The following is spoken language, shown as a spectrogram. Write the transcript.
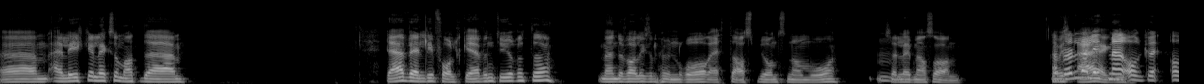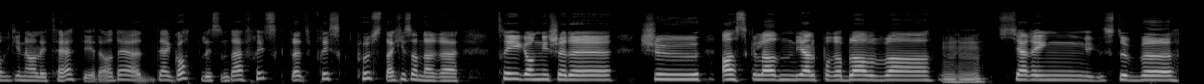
Um, jeg liker liksom at det Det er veldig folkeeventyrete, men det var liksom 100 år etter Asbjørnsen og Moe, så det er litt mer sånn Mm. Jeg føler det er litt mer orga originalitet i det, og det, er- det er godt, liksom. Det er friskt. Det er et friskt pust. Det er ikke sånn der eh, Tre ganger skjedde sju, Askeladden, hjelpere, bla, bla, bla. Mhm. Kjerring, stubbe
